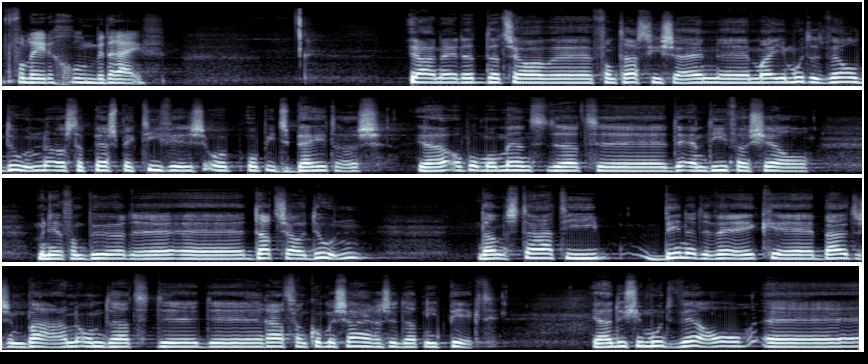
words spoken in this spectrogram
volledig groen bedrijf? Ja, nee, dat, dat zou fantastisch zijn. maar je moet het wel doen als er perspectief is op, op iets beters. Ja, op het moment dat de MD van Shell, meneer Van Beurden, dat zou doen, dan staat hij binnen de week eh, buiten zijn baan, omdat de, de Raad van Commissarissen dat niet pikt. Ja, dus je moet wel eh,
